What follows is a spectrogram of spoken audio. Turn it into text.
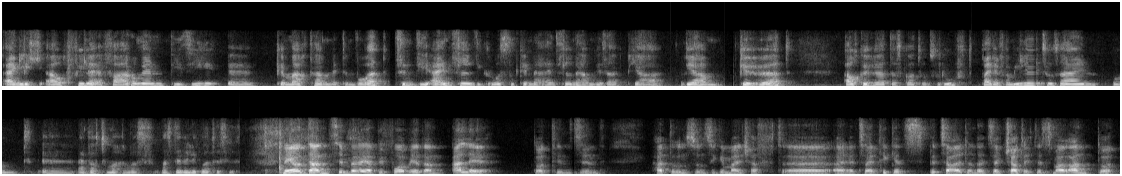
eigentlich auch viele Erfahrungen, die sie äh, gemacht haben mit dem Wort, sind die Einzelnen, die großen Kinder Einzelne haben gesagt, ja, wir haben gehört, auch gehört, dass Gott uns ruft, bei der Familie zu sein und äh, einfach zu machen, was, was der Wille Gottes ist. Naja, und dann sind wir ja, bevor wir dann alle dorthin sind, hat uns unsere Gemeinschaft äh, zwei Tickets bezahlt und hat gesagt, schaut euch das mal an dort.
